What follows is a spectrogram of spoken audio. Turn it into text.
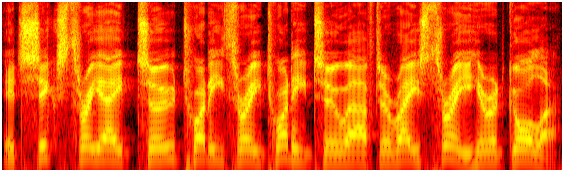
It's 6382 2322 after race three here at Gawler.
